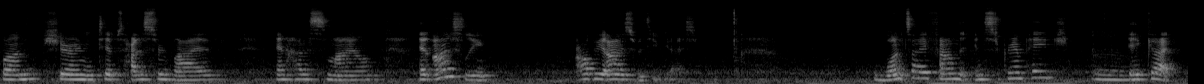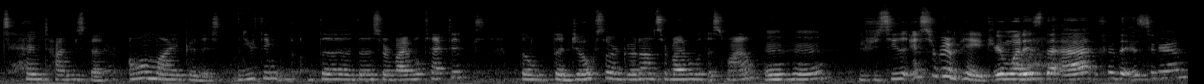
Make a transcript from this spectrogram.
fun sharing tips how to survive and how to smile. And honestly, I'll be honest with you guys. Once I found the Instagram page, Mm. it got 10 times better. Oh my goodness. You think the the survival tactics, the the jokes are good on survival with a smile? Mm-hmm. You should see the Instagram page. And what is the at for the Instagram?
